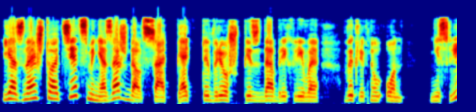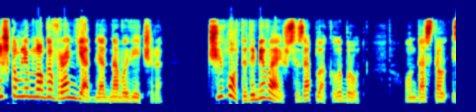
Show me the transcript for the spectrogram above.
Я знаю, что отец меня заждался. Опять ты врешь, пизда брехливая!» — выкрикнул он. «Не слишком ли много вранья для одного вечера?» «Чего ты добиваешься?» — заплакала Брод. Он достал из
